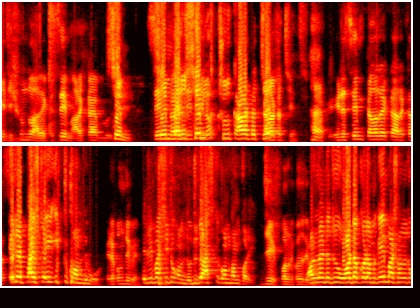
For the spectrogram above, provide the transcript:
এই যে সুন্দর আরেকটা সেম আরেকটা সেম সেম গাড়ি সেম শুধু কালারটা চেঞ্জ কালারটা চেঞ্জ হ্যাঁ। এটা সেম কালারের একটা আরেকটা। এটার প্রাইসটা একটু কম দেবো। এটা কম দিবেন? এটার প্রাইস একটু কম দেবো। যদি আজকে কনফার্ম করে। জি বলেন কত দিবেন? অনলাইনে যদি অর্ডার করে আমাকে এই মাসের মধ্যে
